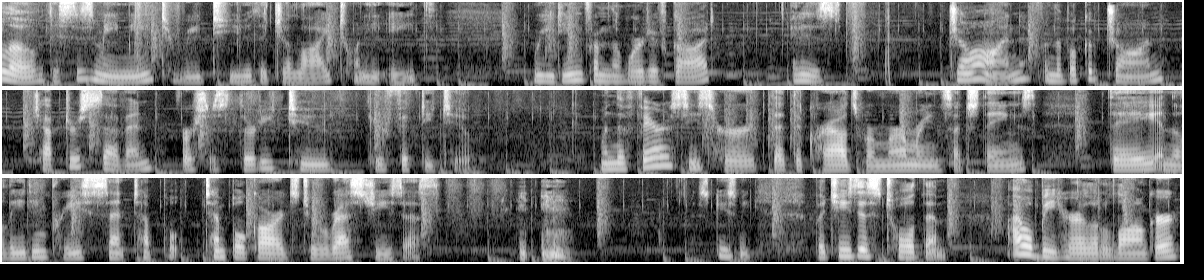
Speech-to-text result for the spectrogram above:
Hello, this is Mimi to read to you the July 28th reading from the Word of God. It is John from the book of John, chapter 7, verses 32 through 52. When the Pharisees heard that the crowds were murmuring such things, they and the leading priests sent temple, temple guards to arrest Jesus. Excuse me. But Jesus told them, I will be here a little longer,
